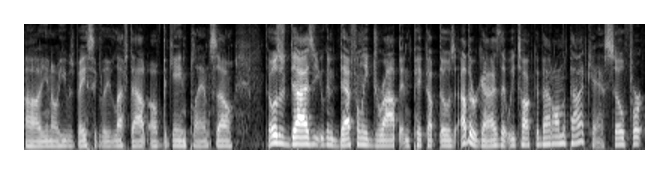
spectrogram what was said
Uh, you know he was basically left out of the game plan. So those are guys that you can definitely drop and pick up those other guys that we talked about on the podcast. So for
